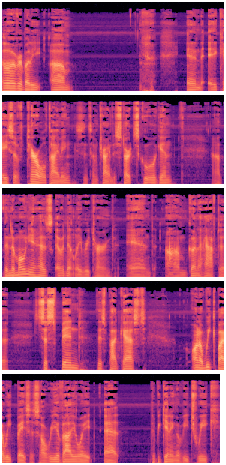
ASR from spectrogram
Hello, everybody. Um, in a case of terrible timing, since I'm trying to start school again, uh, the pneumonia has evidently returned, and I'm going to have to suspend this podcast on a week by week basis. I'll reevaluate at the beginning of each week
